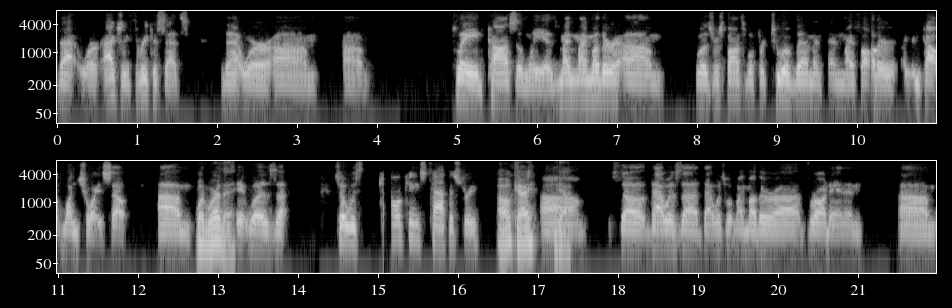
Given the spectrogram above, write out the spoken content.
that were actually three cassettes that were um, um, played constantly. As my my mother um, was responsible for two of them, and, and my father got one choice. So, um, what were they? It was uh, so it was Carole King's Tapestry. Oh, okay, yeah. Um, so that was uh, that was what my mother uh, brought in, and um,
